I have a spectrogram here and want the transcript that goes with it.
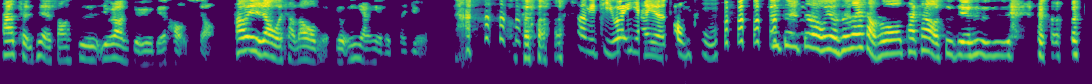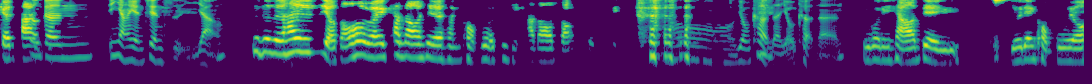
他呈现的方式又让你觉得有点好笑。他会让我想到我们有阴阳眼的朋友，让你体会阴阳眼的痛苦。对对对，我有时候在想说，他看好世界是不是 会跟他就跟阴阳眼见子一样？对对对，他就是有时候会不会看到一些很恐怖的事情，他都要装镇定。哦，有可能，有可能。如果你想要介于有点恐怖又有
